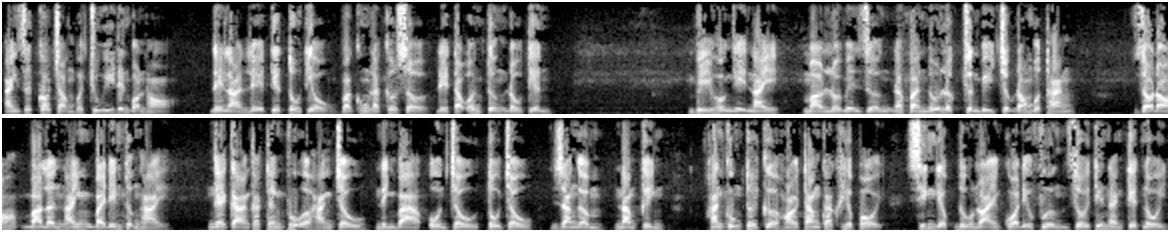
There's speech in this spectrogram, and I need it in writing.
anh rất coi trọng Và chú ý đến bọn họ. Đây là lễ tiết tối thiểu Và cũng là cơ sở để tạo ấn tượng đầu tiên. Vì hội nghị này Mà Lôi Miên Dương đã phải nỗ lực chuẩn bị trước đó một tháng. Do đó ba lần anh bay đến Thượng Hải ngay cả các thành phố ở Hàng Châu, Ninh Ba, Ôn Châu, Tô Châu, Giang Âm, Nam Kinh Hắn cũng tới cửa hỏi thăm các hiệp hội, xí nghiệp đủ loại của địa phương rồi tiến hành kết nối,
